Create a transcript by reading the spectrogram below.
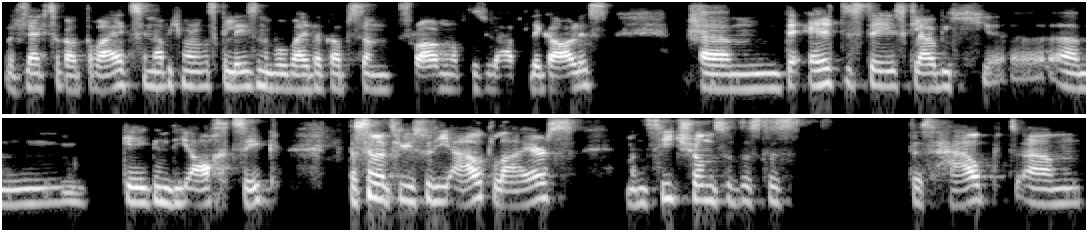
oder vielleicht sogar 13, habe ich mal was gelesen, wobei da gab es dann Fragen, ob das überhaupt legal ist. Ähm, der älteste ist, glaube ich, äh, ähm, gegen die 80. Das sind natürlich so die Outliers. Man sieht schon so, dass das, das Hauptzielpublikum ähm,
